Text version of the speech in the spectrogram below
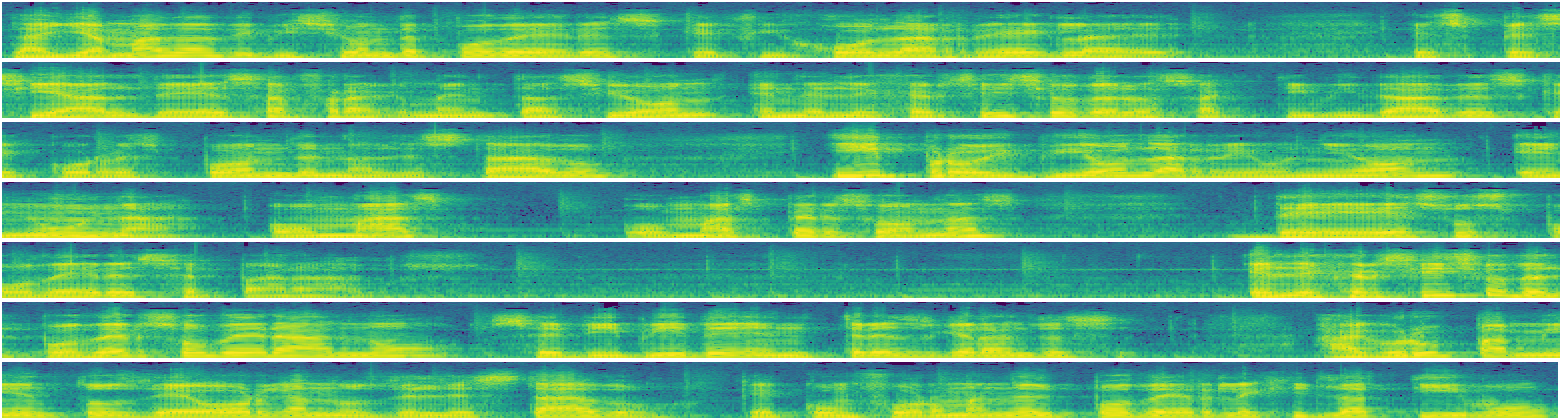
La llamada división de poderes, que fijó la regla especial de esa fragmentación en el ejercicio de las actividades que corresponden al Estado y prohibió la reunión en una o más, o más personas de esos poderes separados. El ejercicio del poder soberano se divide en tres grandes agrupamientos de órganos del Estado que conforman el poder legislativo,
